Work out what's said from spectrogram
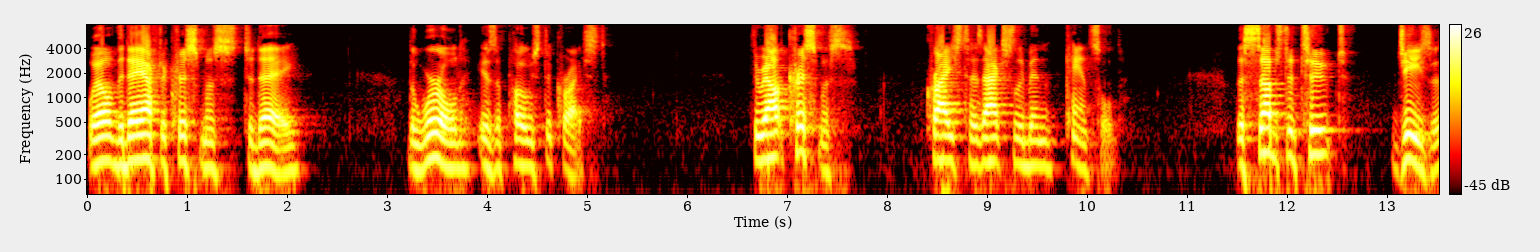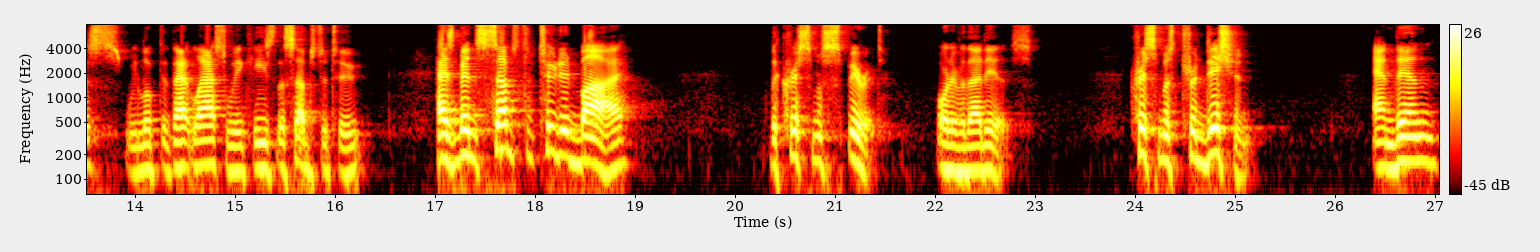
Well, the day after Christmas today, the world is opposed to Christ. Throughout Christmas, Christ has actually been canceled. The substitute, Jesus, we looked at that last week, he's the substitute has been substituted by the Christmas spirit, whatever that is, Christmas tradition, and then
